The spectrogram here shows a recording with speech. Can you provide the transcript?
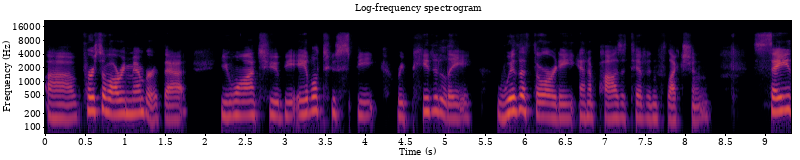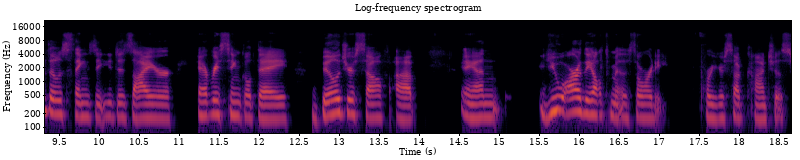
Uh, first of all, remember that you want to be able to speak repeatedly with authority and a positive inflection. Say those things that you desire every single day, build yourself up, and you are the ultimate authority for your subconscious.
